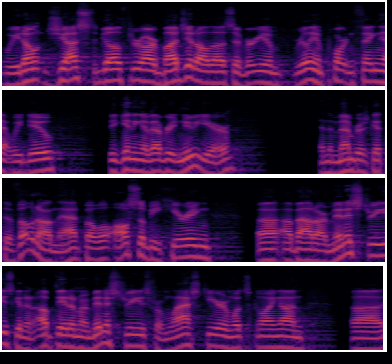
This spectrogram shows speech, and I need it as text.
We don't just go through our budget, although it's a very really important thing that we do beginning of every new year, and the members get to vote on that. But we'll also be hearing uh, about our ministries, get an update on our ministries from last year and what's going on. Uh,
